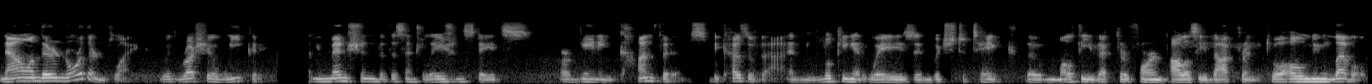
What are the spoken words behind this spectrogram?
now on their northern flank, with Russia weakening, you mentioned that the Central Asian states are gaining confidence because of that and looking at ways in which to take the multi-vector foreign policy doctrine to a whole new level.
